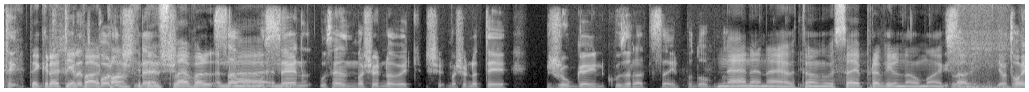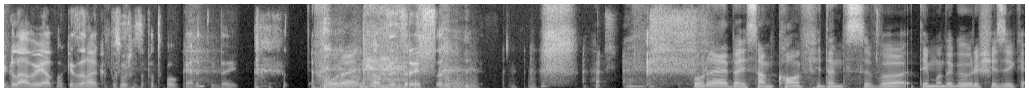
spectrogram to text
te, Takrat je pa confidence začneš level na. vsem vse imaš vedno, več, imaš vedno te žuge in kuzarace in podobno. Ne, ne, ne, tam vse je pravilno v moji glavi. Je v tvoji glavi, ampak je zraven, poslušaj se pa tako, Kerpi, da je. Fora je- To je resen. fora je, da je sam confidence v tem, da govoriš jezike.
